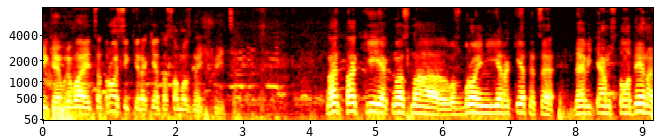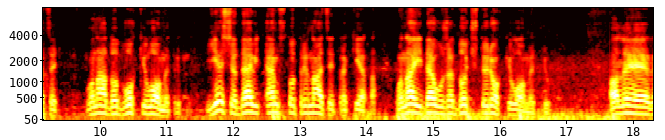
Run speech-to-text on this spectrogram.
Тільки вривається тросик і ракета самознищується. Навіть такі, як у нас на озброєнні є ракети, це 9М111, вона до 2 кілометрів. Є ще 9М113 ракета, вона йде вже до 4 кілометрів. Але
